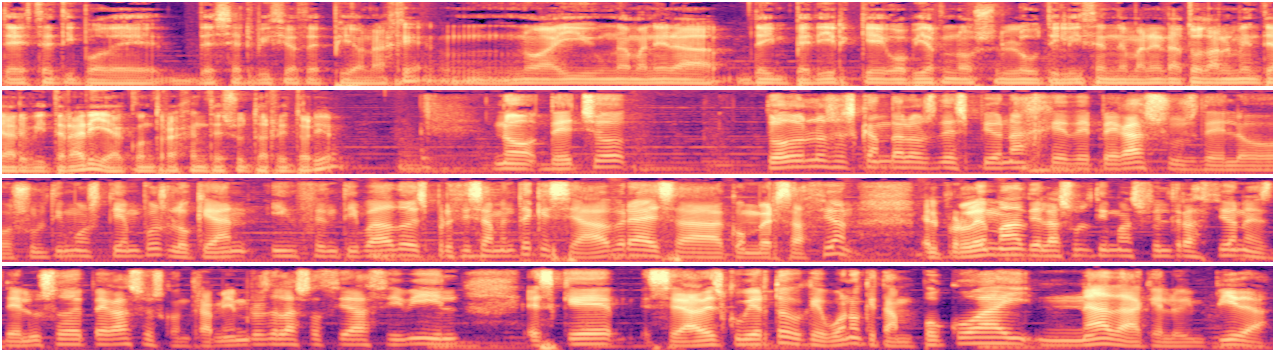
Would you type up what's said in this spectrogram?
este tipo de, de, servicios de espionaje. No hay una manera de impedir que gobiernos lo utilicen de manera totalmente arbitraria contra gente de su territorio. No, de hecho, todos los escándalos de espionaje de Pegasus de los últimos tiempos lo que han incentivado es precisamente que se abra esa conversación. El problema de las últimas filtraciones del uso de Pegasus contra miembros de la sociedad civil es que se ha descubierto que bueno, que tampoco hay nada que lo impida.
